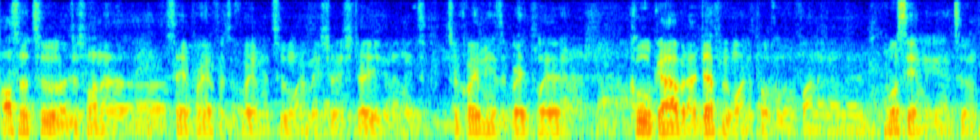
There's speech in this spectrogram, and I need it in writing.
also, too, I just want to uh, say a prayer for Terquavion too. Want to make sure he's straight. And I mean, Terquavion is a great player, cool guy, but I definitely wanted to poke a little fun at him. And we'll see him again too.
